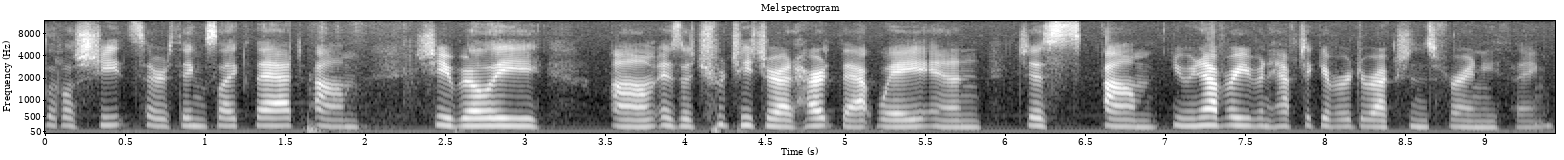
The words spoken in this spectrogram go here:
little sheets or things like that. Um, she really um, is a true teacher at heart that way, and just um, you never even have to give her directions for anything.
